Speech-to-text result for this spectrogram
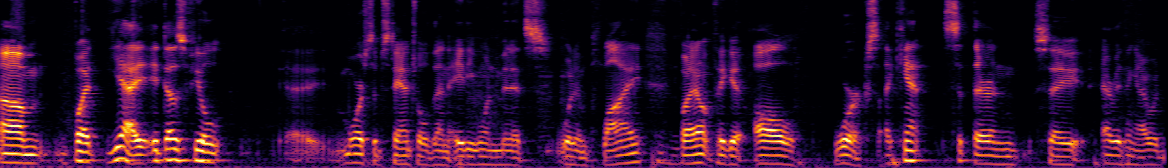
um, but yeah, it, it does feel uh, more substantial than 81 minutes would imply. But I don't think it all works. I can't sit there and say everything I would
